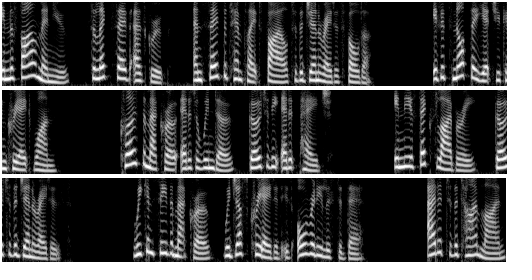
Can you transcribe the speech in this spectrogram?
In the File menu, Select Save As Group, and save the template file to the Generators folder. If it's not there yet you can create one. Close the Macro Editor window, go to the Edit page. In the Effects library, go to the Generators. We can see the macro we just created is already listed there. Add it to the timeline,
